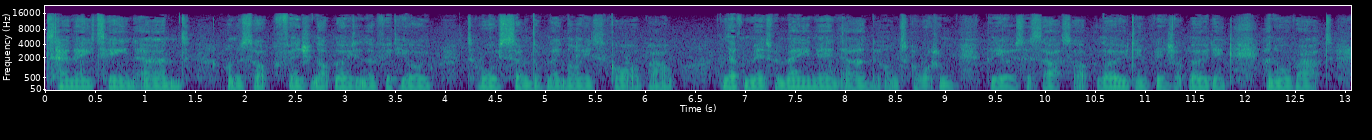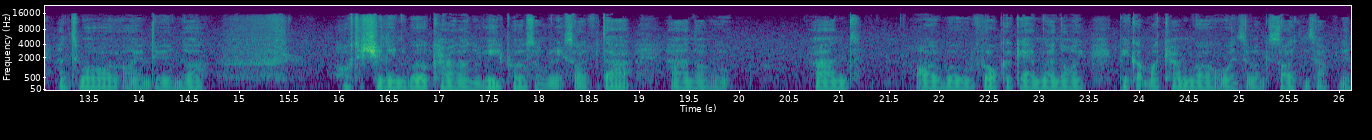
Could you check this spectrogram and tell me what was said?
10.18 and I'm just up finishing uploading the video to 7889. It's got about 11 minutes remaining and I'm just going to watch some videos as that's uploading, finish uploading and all that. And tomorrow I am doing the hottest chili in the world, Carolina Reaper, so I'm really excited for that. And I will, and I will vlog again when I pick up my camera or when something exciting is happening.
